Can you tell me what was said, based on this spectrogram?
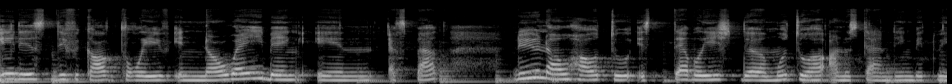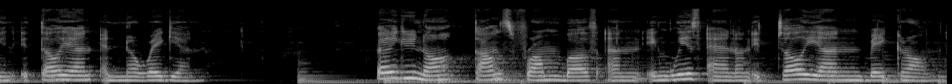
It is difficult to live in Norway being an expat do you know how to establish the mutual understanding between Italian and Norwegian? Pellegrino comes from both an English and an Italian background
